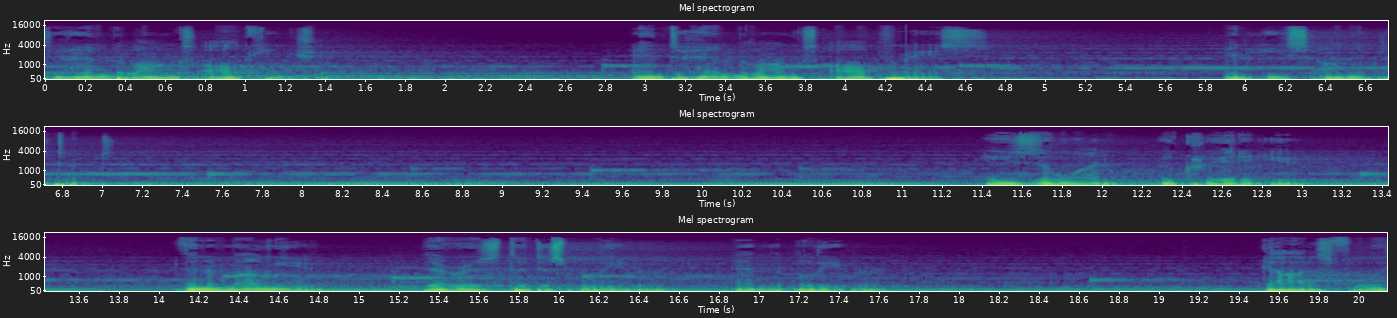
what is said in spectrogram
To Him belongs all kingship, and to Him belongs all praise, and He's omnipotent. He's the one who created you. Then among you there is the disbeliever and the believer. God is fully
